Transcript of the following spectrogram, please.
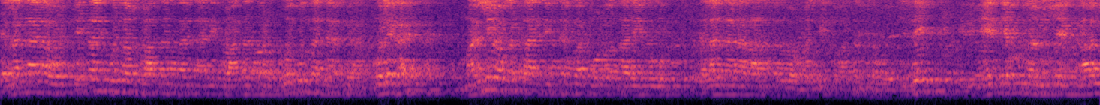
తెలంగాణ వచ్చిందనుకున్నాం స్వాతంత్రం కానీ స్వాతంత్రం పోతుందని అనుకోలే కానీ మళ్ళీ ఒకసారి డిసెంబర్ మూడో తారీఖు తెలంగాణ రాష్ట్రంలో మళ్ళీ స్వాతంత్రం వచ్చింది. ఇది నేను చెప్తున్న విషయం కాదు.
